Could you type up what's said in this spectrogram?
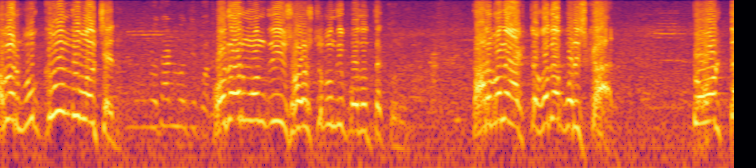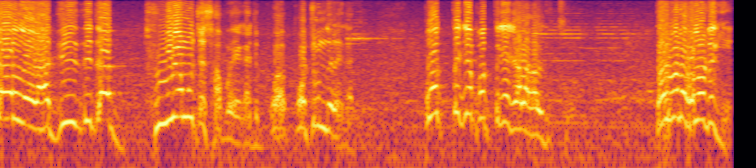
আবার মুখ্যমন্ত্রী বলছেন প্রধানমন্ত্রী স্বরাষ্ট্রমন্ত্রী পদত্যাগ করুন। তার মানে একটা কথা পরিষ্কার। টোটাল রাজনীতিটা ধুয়ে মুছে সাপ হয়ে গেছে পছন্দ হয়ে গেছে। প্রত্যেকে প্রত্যেকে গালাগাল দিচ্ছে। তার মানে হলোটা কি?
